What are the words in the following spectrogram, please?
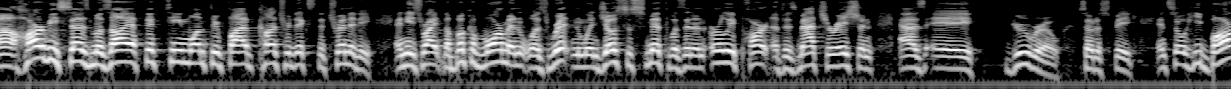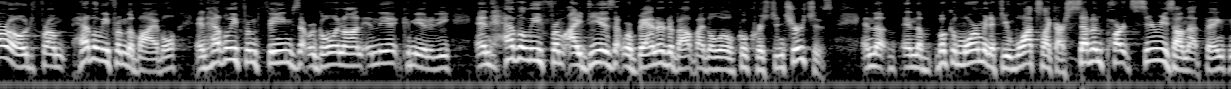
Uh, Harvey says Mosiah 15, 1 through 5 contradicts the Trinity. And he's right. The Book of Mormon was written when Joseph Smith was in an early part of his maturation as a guru, so to speak. And so he borrowed from heavily from the Bible and heavily from themes that were going on in the community and heavily from ideas that were bannered about by the local Christian churches. And the in the Book of Mormon, if you watch like our seven-part series on that thing,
